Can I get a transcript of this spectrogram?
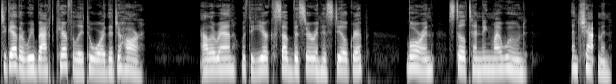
Together we backed carefully toward the Jahar. Alloran with the Yeerk subvisor in his steel grip, Loren still tending my wound, and Chapman,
